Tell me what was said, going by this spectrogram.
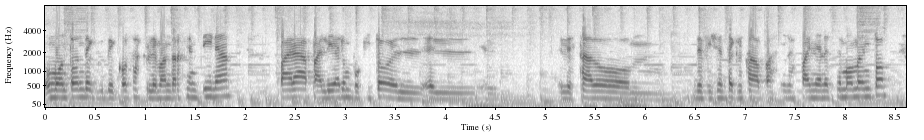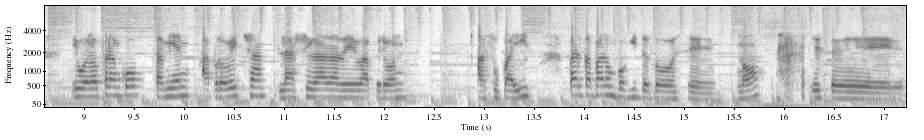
un montón de, cosas que le manda Argentina para paliar un poquito el, el estado mm, deficiente que estaba pasando España en ese momento. Y bueno, Franco también aprovecha la llegada de Eva Perón a su país para tapar un poquito todo ese, ¿no? ese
